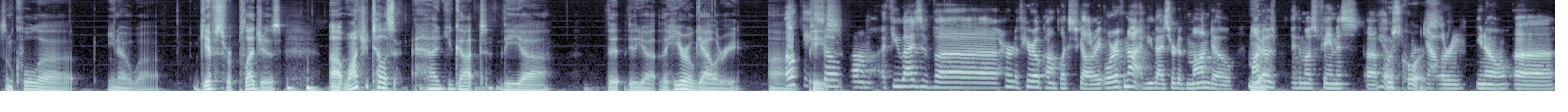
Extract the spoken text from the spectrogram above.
some cool uh you know uh, gifts for pledges. Uh, why don't you tell us how you got the uh, the the uh, the hero gallery uh, Okay, piece? so um, if you guys have uh, heard of Hero Complex Gallery, or if not, have you guys heard of Mondo? Mondo is probably the most famous uh, Yeah, of poster course. gallery. You know, uh,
